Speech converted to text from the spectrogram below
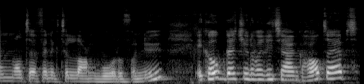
Um, want daar vind ik te lang woorden voor nu. Ik hoop dat je er weer iets aan gehad hebt.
